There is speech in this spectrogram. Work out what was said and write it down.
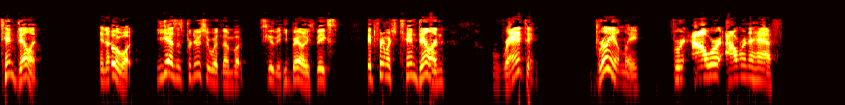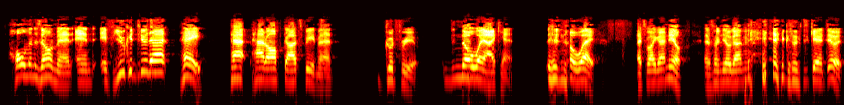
Tim Dillon, another one. He has his producer with him, but excuse me, he barely speaks. It's pretty much Tim Dillon ranting brilliantly for an hour, hour and a half, holding his own, man. And if you could do that, hey, pat, pat off, Godspeed, man. Good for you. No way I can. There's no way. That's why I got Neil. And that's why Neil got me, because we just can't do it.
